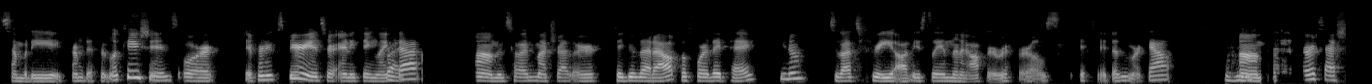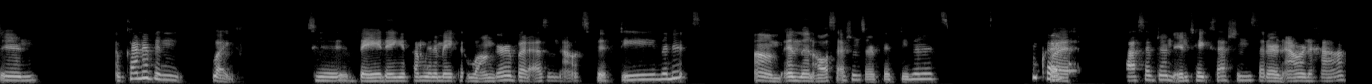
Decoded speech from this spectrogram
somebody from different locations or different experience or anything like right. that. Um, and so I'd much rather figure that out before they pay, you know? So that's free, obviously. And then I offer referrals if it doesn't work out. Mm-hmm. Um, the first session, I've kind of been like debating if I'm going to make it longer, but as of now, it's 50 minutes. Um, and then all sessions are 50 minutes. Okay. But past I've done intake sessions that are an hour and a half.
